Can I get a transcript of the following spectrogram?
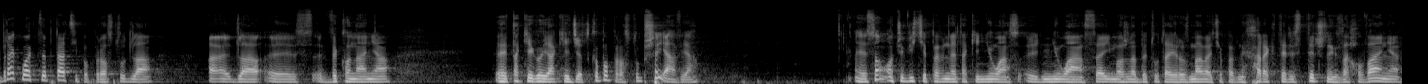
Braku akceptacji po prostu dla, dla e, wykonania takiego, jakie dziecko po prostu przejawia. Są oczywiście pewne takie niuans, niuanse i można by tutaj rozmawiać o pewnych charakterystycznych zachowaniach,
